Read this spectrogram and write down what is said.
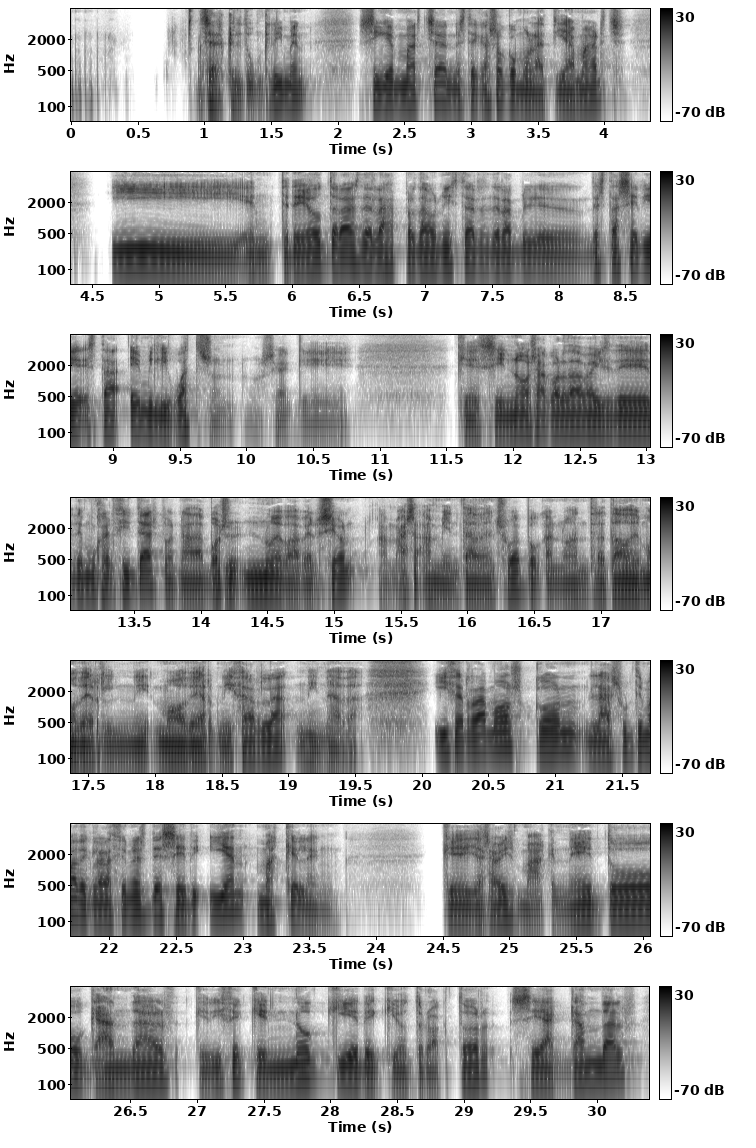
se ha escrito un crimen, sigue en marcha, en este caso como la tía March, y entre otras de las protagonistas de, de esta serie está Emily Watson, o sea que que si no os acordabais de, Mujercitas, pues nada, pues nueva versión, además ambientada en su época, no han tratado de modernizarla ni nada. Y cerramos con las últimas declaraciones de Sir Ian McKellen, que ya sabéis, Magneto, Gandalf, que dice que no quiere que otro actor sea Gandalf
